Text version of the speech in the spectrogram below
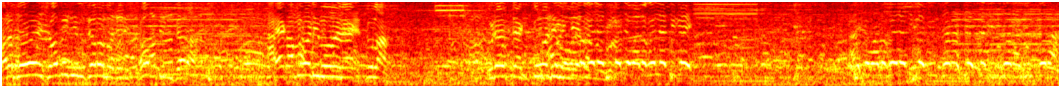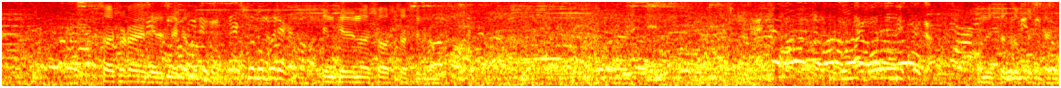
আরে বড় সবই ডিম খারাপ আছে সব ডিম খারাপ এক তোলা ডিম না, এক তোলা। ওটা এক তোলা ডিম ছয়শো টাকা কেজি টাকা তিন কেজি নয়শো অষ্টআশি গ্রাম। উনিশশো চব্বিশ টাকা।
